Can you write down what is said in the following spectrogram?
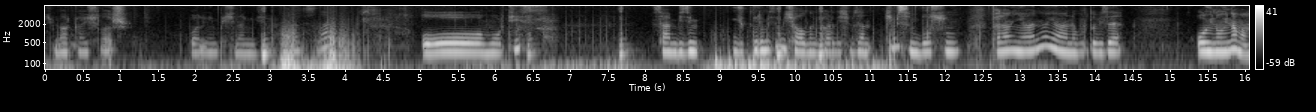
Şimdi arkadaşlar Barley'in peşinden gideceğim. Neredesin ha? Oo Mortis. Sen bizim yüklerimizi mi çaldın kardeşim? Sen kimsin? Boss'un falan yani yani burada bize oyun oynama.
